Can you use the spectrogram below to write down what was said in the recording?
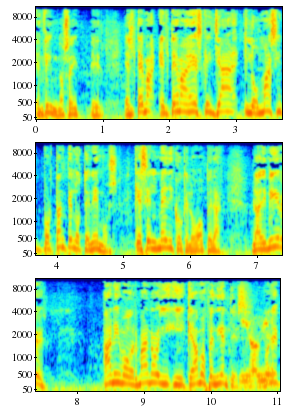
en fin no sé el, el tema el tema es que ya lo más importante lo tenemos que es el médico que lo va a operar Vladimir ánimo hermano y, y quedamos pendientes Sí, Javier. ¿vale?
